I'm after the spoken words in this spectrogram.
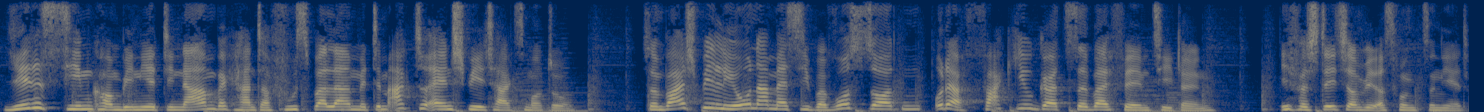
Jedes Team kombiniert die Namen bekannter Fußballer mit dem aktuellen Spieltagsmotto. Zum Beispiel Leona Messi bei Wurstsorten oder Fuck you Götze bei Filmtiteln. Ihr versteht schon, wie das funktioniert.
